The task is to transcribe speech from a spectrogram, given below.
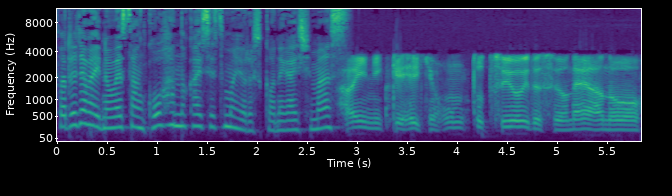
それでは井上さん、後半の解説もよろしくお願いします。はい、日経平均、本当強いですよね。あの、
